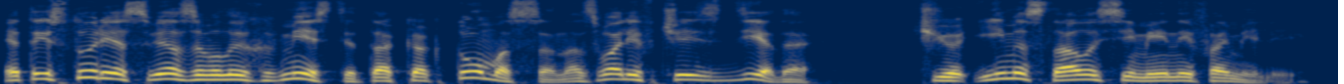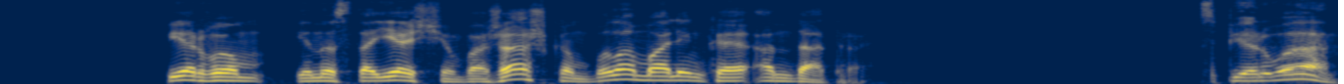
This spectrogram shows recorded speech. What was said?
Эта история связывала их вместе, так как Томаса назвали в честь деда, чье имя стало семейной фамилией. Первым и настоящим вожашком была маленькая Андатра. «Сперва,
